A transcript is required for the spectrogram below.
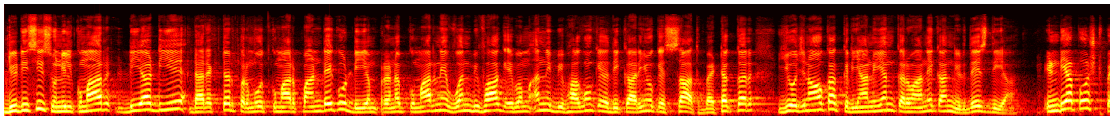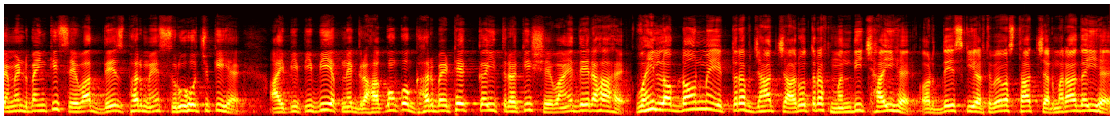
DDC Sunil Kumar, DRDA director Pramod Kumar Pandey को डीएम प्रणब कुमार ने वन विभाग एवं अन्य विभागों के अधिकारियों के साथ बैठक कर योजनाओं का क्रियान्वयन करवाने का निर्देश दिया। इंडिया पोस्ट पेमेंट बैंक की सेवा देश भर में शुरू हो चुकी है। आईपीपीबी अपने ग्राहकों को घर बैठे कई तरह की सेवाएँ दे रहा है। वहीं लॉकडाउन में एक तरफ़ जहाँ चारों तरफ़ मंदी छाई है और देश की अर्थव्यवस्था चरमरा गई है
